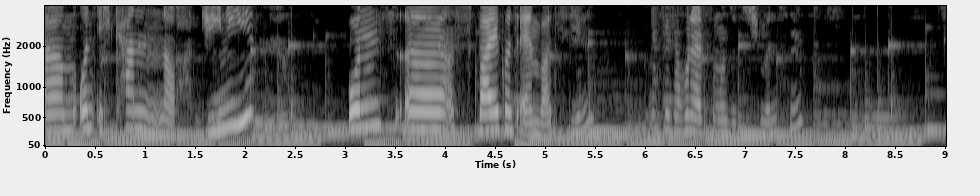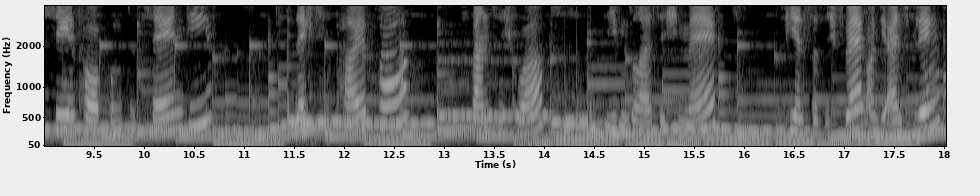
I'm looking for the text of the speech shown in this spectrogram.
Ähm, und ich kann noch Genie und äh, Spike und Amber ziehen. Auf jeden Fall 175 Münzen. 10 Powerpunkte Sandy. 16 Piper. 20 Ruffs. 37 Max. 44 Frank und die 1 blinkt.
